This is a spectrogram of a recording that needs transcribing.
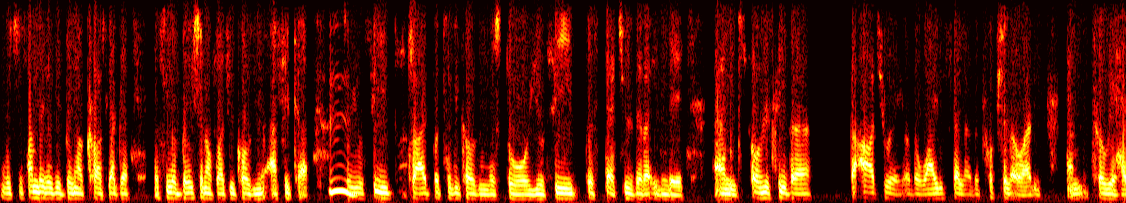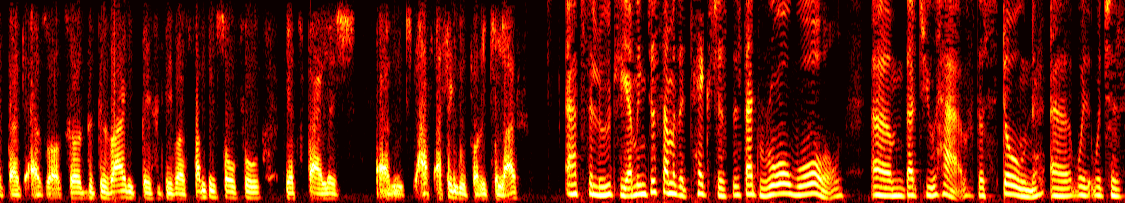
which is something that they bring across, like a, a celebration of what we call New Africa. So you'll see dried botanicals in the store, you'll see the statues that are in there, and obviously the the archway or the wine cellar, the popular one, and so we had that as well. So the design basically was something soulful yet stylish, and I, I think we brought it to life. Absolutely. I mean, just some of the textures. There's that raw wall um, that you have, the stone, uh, whi- which is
